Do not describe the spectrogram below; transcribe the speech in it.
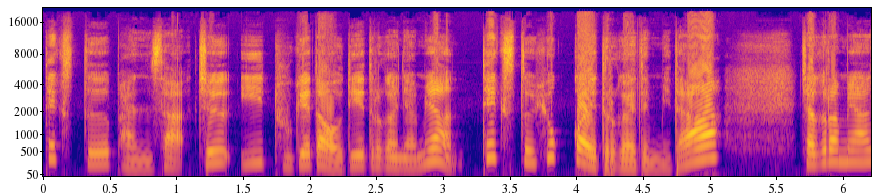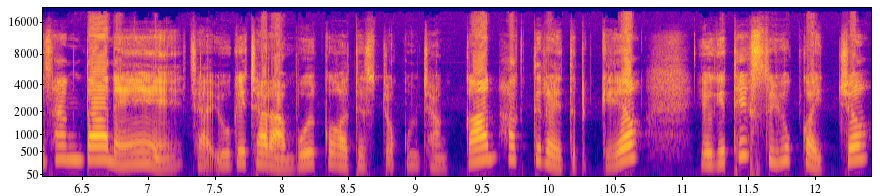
텍스트 반사, 즉 이 두 개 다 어디에 들어가냐면 텍스트 효과에 들어가야 됩니다. 자, 그러면 상단에 자, 요게 잘 안 보일 것 같아서 조금 잠깐 확대를 해 드릴게요. 여기 텍스트 효과 있죠?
